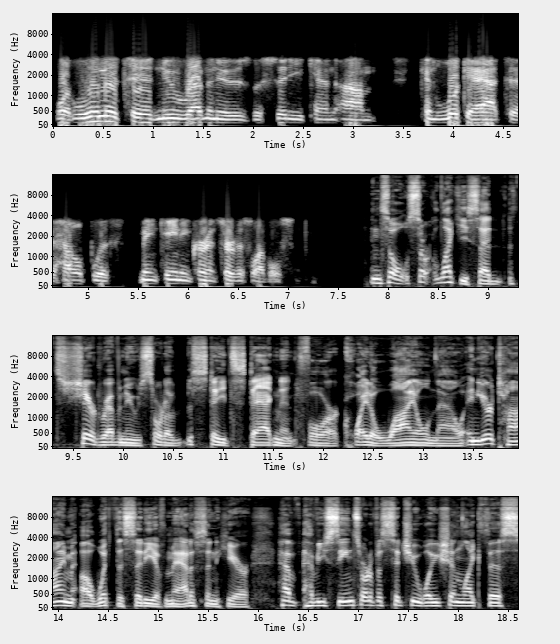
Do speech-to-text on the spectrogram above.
what limited new revenues the city can um, can look at to help with maintaining current service levels. And so, so, like you said, shared revenue sort of stayed stagnant for quite a while now. In your time uh, with the city of Madison here, have have you seen sort of a situation like this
